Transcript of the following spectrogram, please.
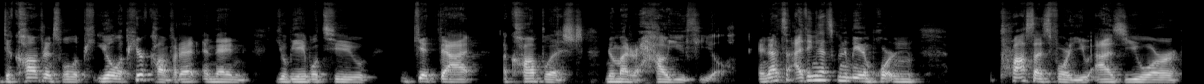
the confidence will you'll appear confident, and then you'll be able to get that accomplished no matter how you feel. And that's I think that's going to be an important process for you as you're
